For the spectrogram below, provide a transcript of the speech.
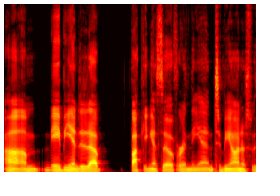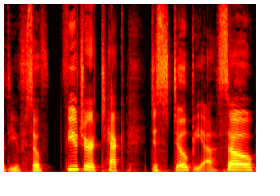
um, maybe ended up fucking us over in the end, to be honest with you. So future tech dystopia. So,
